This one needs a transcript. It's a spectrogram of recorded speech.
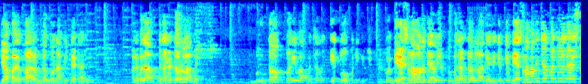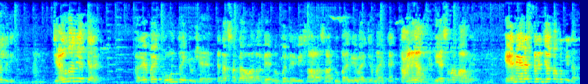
ત્યાં બાર આમ દંગો નાખી બેઠા છે. અને બધા બધાને ડર લાગે. મૃતક પરિવાર બચારો એકલો પડી ગયો છે. કોઈ બેસણામાં નથી આવી શકતું. બધાને ડર લાગે છે. કેમ કે બેસણામાંથી ચાર પાંચ જણાને અરેસ્ટ કરી લીધી. જેલમાં છે અત્યારે. અરે ભાઈ ખૂન થઈ ગયું છે. એના સગા વાલા બેનું બનેવી સાળા સાઢુભાઈ વેવાઈ જમાય કઈ કાણે આવે. બેસણામાં આવે. એને એરેસ્ટ કરીને જેલમાં પૂકી દીધા.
